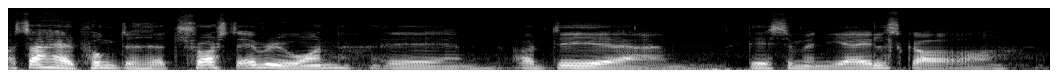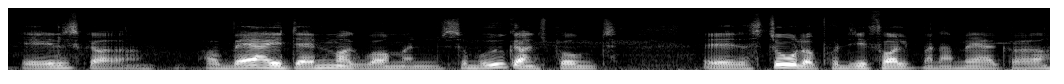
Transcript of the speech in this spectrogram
Og så har jeg et punkt, der hedder Trust Everyone, øh, og det er, det er simpelthen, jeg elsker, at, jeg elsker at være i Danmark, hvor man som udgangspunkt øh, stoler på de folk, man har med at gøre.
